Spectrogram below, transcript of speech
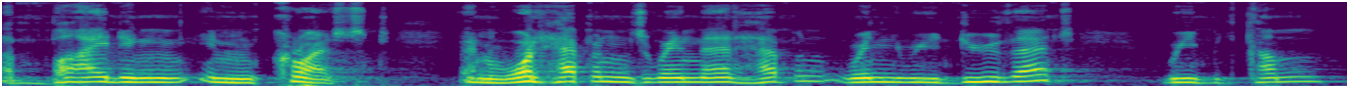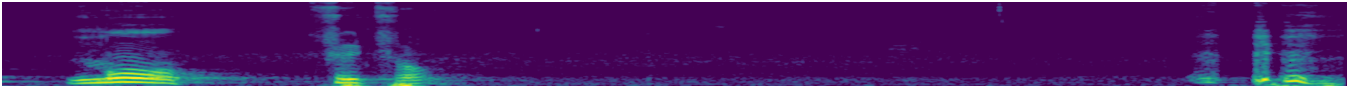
Abiding in Christ. And what happens when that happens? When we do that, we become more fruitful.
